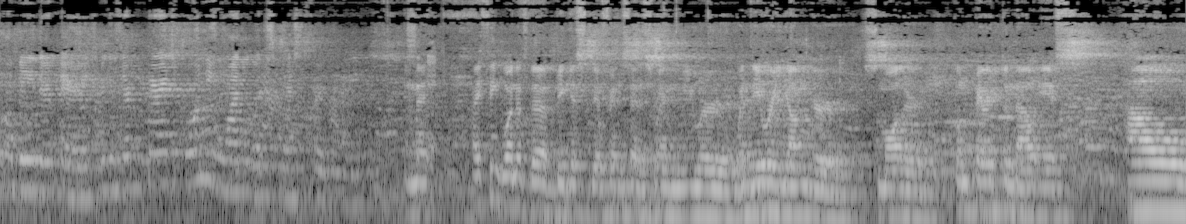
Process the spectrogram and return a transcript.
to obey their parents, because their parents only want what's best for them. And I, I think one of the biggest differences when we were when they were younger, smaller, compared to now is how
